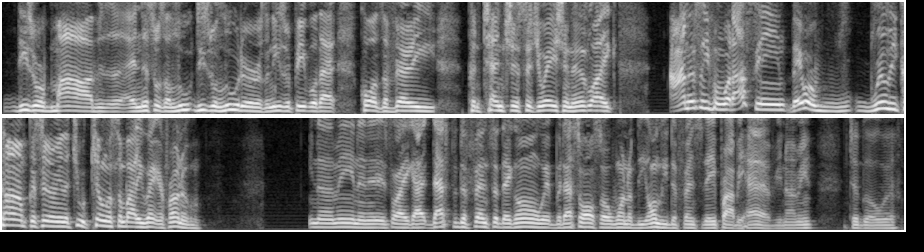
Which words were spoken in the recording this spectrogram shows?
these were mobs and this was a loot these were looters and these were people that caused a very contentious situation. And it's like honestly from what i seen they were really calm considering that you were killing somebody right in front of them you know what i mean? And it's like I, that's the defense that they're going with but that's also one of the only defense they probably have you know what i mean to go with.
